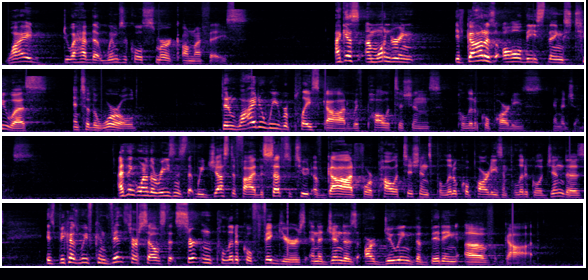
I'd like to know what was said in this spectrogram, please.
Why do I have that whimsical smirk on my face? I guess I'm wondering if God is all these things to us, and to the world, then why do we replace God with politicians, political parties, and agendas? I think one of the reasons that we justify the substitute of God for politicians, political parties, and political agendas is because we've convinced ourselves that certain political figures and agendas are doing the bidding of God.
